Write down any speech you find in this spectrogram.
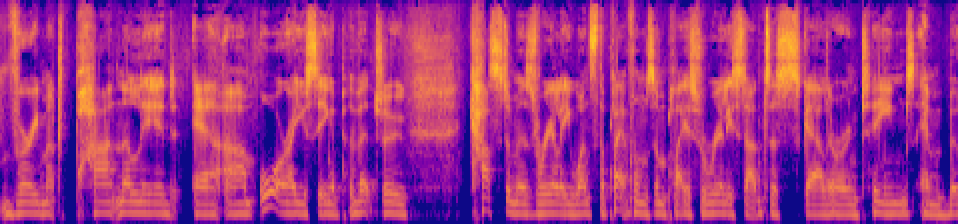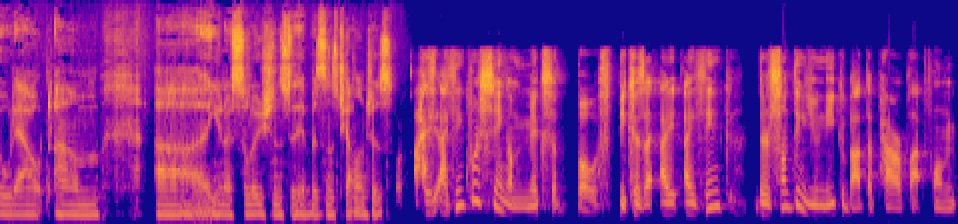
very much partner led, uh, um, or are you seeing a pivot to customers really once the platform's in place really starting to scale their own teams and build out um, uh, you know solutions to their business challenges I, I, think we're seeing a mix of both because I, I think there's something unique about the power platform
